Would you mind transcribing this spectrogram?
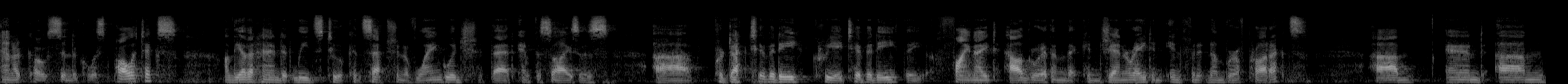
anarcho-syndicalist politics. On the other hand, it leads to a conception of language that emphasizes uh, productivity, creativity, the finite algorithm that can generate an infinite number of products. Um, and um,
